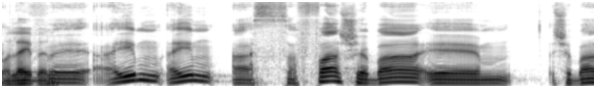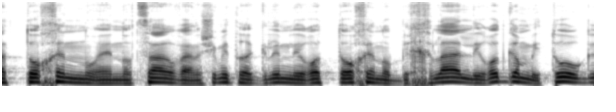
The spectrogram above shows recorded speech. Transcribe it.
או לייבל. והאם האם השפה שבה, אה, שבה התוכן נוצר ואנשים מתרגלים לראות תוכן, או בכלל לראות גם מיתוג,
